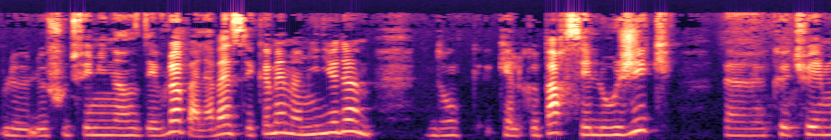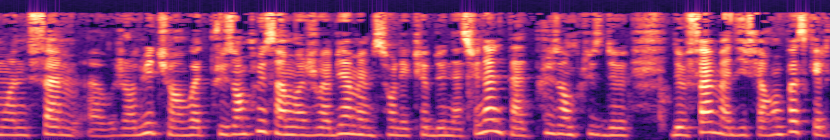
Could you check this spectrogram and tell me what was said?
le, le, foot féminin se développe, à la base c'est quand même un milieu d'hommes. Donc quelque part c'est logique euh, que tu aies moins de femmes. Euh, Aujourd'hui, tu en vois de plus en plus. Hein. Moi, je vois bien, même sur les clubs de national, tu as de plus en plus de, de femmes à différents postes, quels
